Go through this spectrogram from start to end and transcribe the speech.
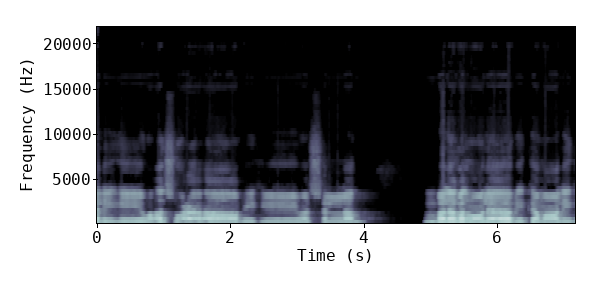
آله وأصحابه وسلم. بلغ العلا بكماله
